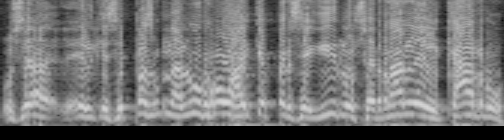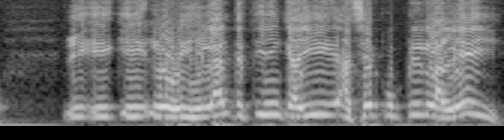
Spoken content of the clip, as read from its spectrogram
O sea, el que se pasa una luz roja hay que perseguirlo, cerrarle el carro. Y, y los vigilantes tienen que ahí hacer cumplir la ley.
